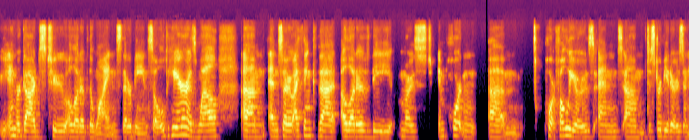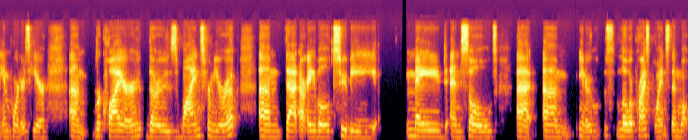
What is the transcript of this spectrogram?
in regards to a lot of the wines that are being sold here as well. Um, and so i think that a lot of the most important um, portfolios and um, distributors and importers here um, require those wines from Europe um, that are able to be made and sold at um, you know lower price points than what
